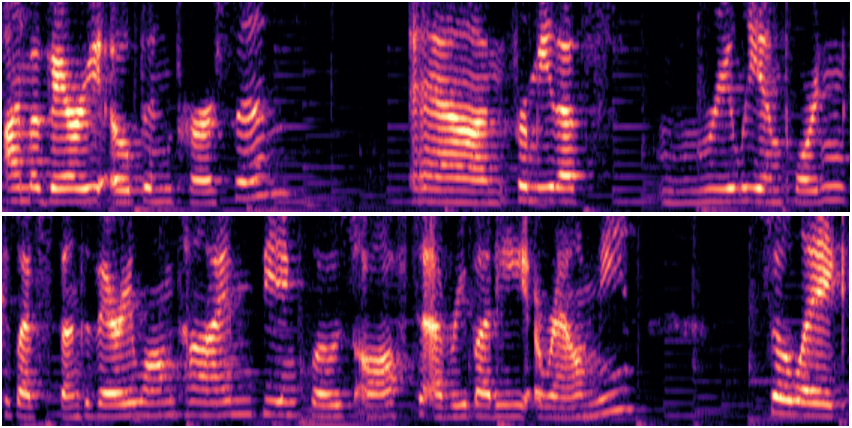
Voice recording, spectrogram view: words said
I'm a very open person. And for me, that's really important because I've spent a very long time being closed off to everybody around me. So, like,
